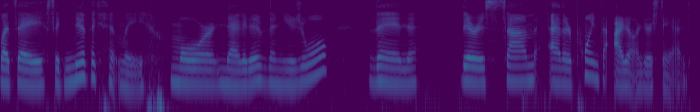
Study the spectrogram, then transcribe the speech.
let's say, significantly more negative than usual, then there is some other point that I don't understand.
